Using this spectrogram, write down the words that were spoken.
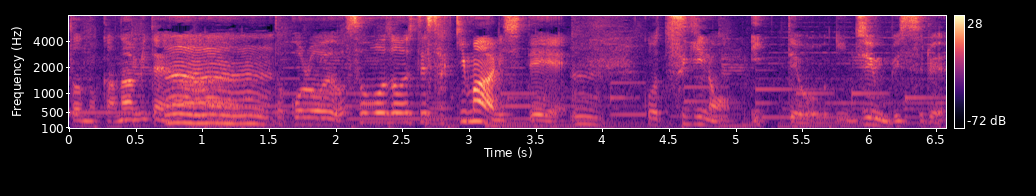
たのかなみたいうんうんうん。なところを想像して先回りしてうん。こう次の一手を準備する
